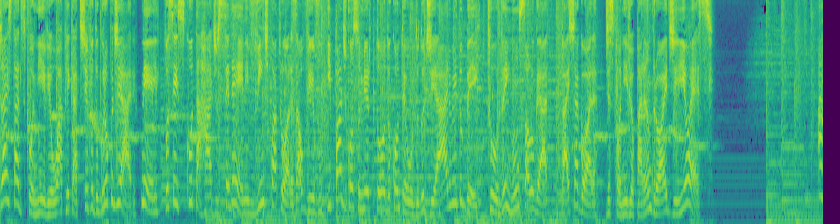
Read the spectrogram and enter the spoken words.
Já está disponível o aplicativo do Grupo Diário. Nele, você escuta a rádio CDN 24 horas ao vivo e pode consumir todo o conteúdo do Diário e do BEI. Tudo em um só lugar. Baixe agora. Disponível para Android e iOS.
